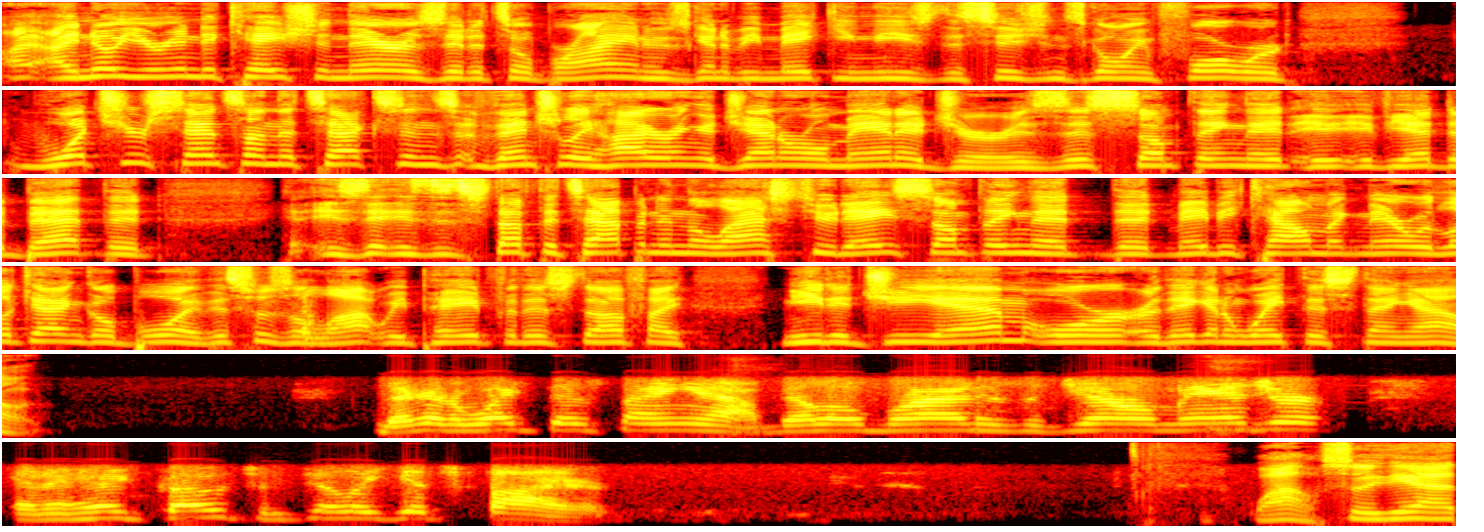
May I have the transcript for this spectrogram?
I, I know your indication there is that it's O'Brien who's going to be making these decisions going forward. What's your sense on the Texans eventually hiring a general manager? Is this something that, if you had to bet, that is it, is the stuff that's happened in the last two days something that that maybe Cal McNair would look at and go, boy, this was a lot we paid for this stuff. I need a GM, or are they going to wait this thing out? They're going to wait this thing out. Bill O'Brien is the general manager and a head coach until he gets fired. Wow. So yeah,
